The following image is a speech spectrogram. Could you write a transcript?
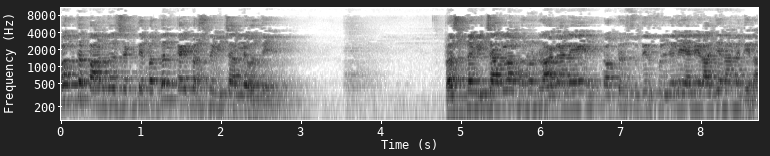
फक्त पारदर्शकतेबद्दल काही प्रश्न विचारले होते. प्रश्न विचारला म्हणून रागाने डॉक्टर सुधीर फुलझेले यांनी राजीनामा दिला.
